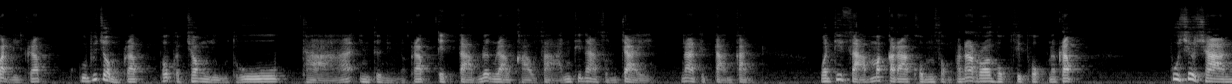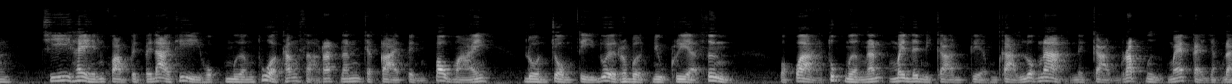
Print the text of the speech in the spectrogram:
วัสดีครับ คุณผู้ชมครับพบกับช่อง YouTube ถาอินเตอร์นิวนะครับ ติดตามเรื่องราวข่าวสารที่น่าสนใจ น่าติดตามกัน วันที่ 3 มกราคม 2566 นะครับ ผู้เชี่ยวชาญชี้ให้เห็นความเป็นไปได้ที่ 6 เมืองทั่วทั้งสหรัฐนั้นจะกลายเป็นเป้าหมาย โดนโจมตีด้วยระเบิดนิวเคลียร์ซึ่งบอกว่าทุกเมืองนั้นไม่ได้มีการเตรียมการล่วงหน้าในการรับมือแม้แต่อย่างใด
